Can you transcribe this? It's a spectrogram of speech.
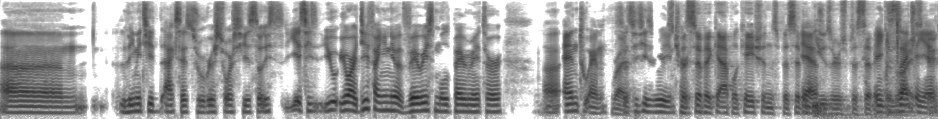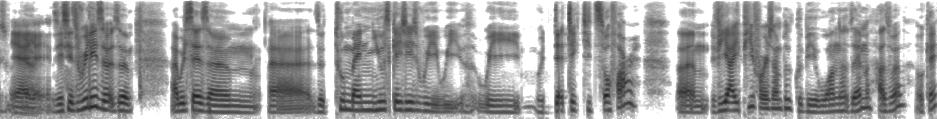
um, limited access to resources. So this yes, you you are defining a very small perimeter uh, end to end. Right. So this is really specific application, specific yes. user, specific. Exactly. Yeah. Yeah, yeah. yeah. This is really the, the I would say the um, uh, the two main use cases we we we, we detected so far. Um, VIP, for example, could be one of them as well. Okay.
